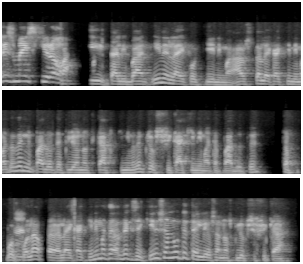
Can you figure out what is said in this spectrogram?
έρισμα ισχυρό. Η Ταλιμπάν είναι λαϊκό κίνημα. Άρα τα λαϊκά κινήματα δεν είναι πάντοτε πλειονοτικά του κινήματα, δεν είναι πλειοψηφικά κινήματα πάντοτε. Τα, ναι. Πολλά από τα λαϊκά κινήματα δεν ξεκίνησαν ούτε τελείωσαν ως πλειοψηφικά.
